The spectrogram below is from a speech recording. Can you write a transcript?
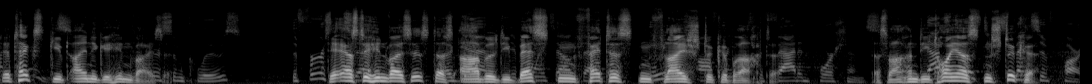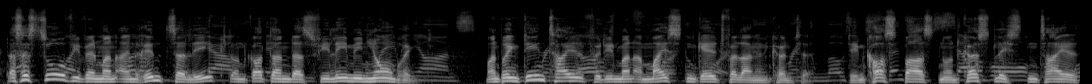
Der Text gibt einige Hinweise. Der erste Hinweis ist, dass Abel die besten, fettesten Fleischstücke brachte. Das waren die teuersten Stücke. Das ist so, wie wenn man ein Rind zerlegt und Gott dann das Filet Mignon bringt. Man bringt den Teil, für den man am meisten Geld verlangen könnte, den kostbarsten und köstlichsten Teil,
